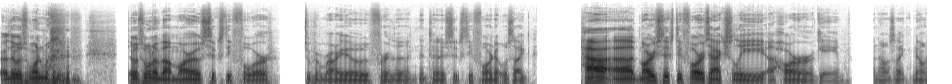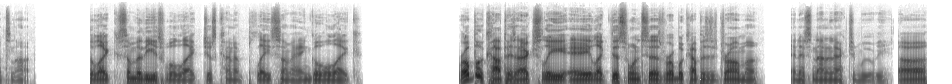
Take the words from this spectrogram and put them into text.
or there was one, there was one about Mario sixty four, Super Mario for the Nintendo sixty four, and it was like, how uh, Mario sixty four is actually a horror game, and I was like, no, it's not. So like some of these will like just kind of play some angle like. RoboCop is actually a like this one says RoboCop is a drama and it's not an action movie. Uh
